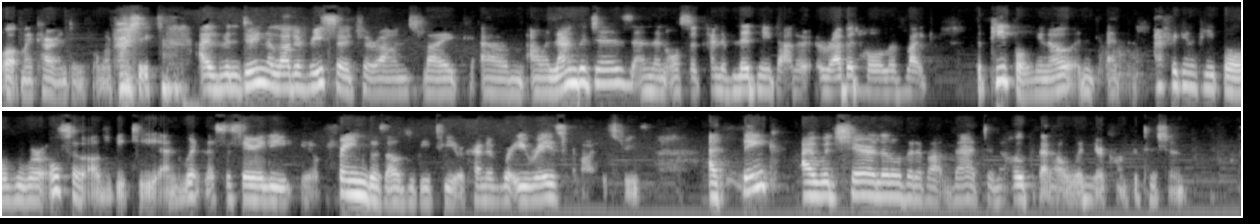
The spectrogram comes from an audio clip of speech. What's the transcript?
well, my current and former project, I've been doing a lot of research around like um, our languages, and then also kind of led me down a, a rabbit hole of like the people, you know, and, and, African people who were also LGBT and weren't necessarily, you know, framed as LGBT or kind of were erased from our histories. I think I would share a little bit about that and hope that I'll win your competition.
